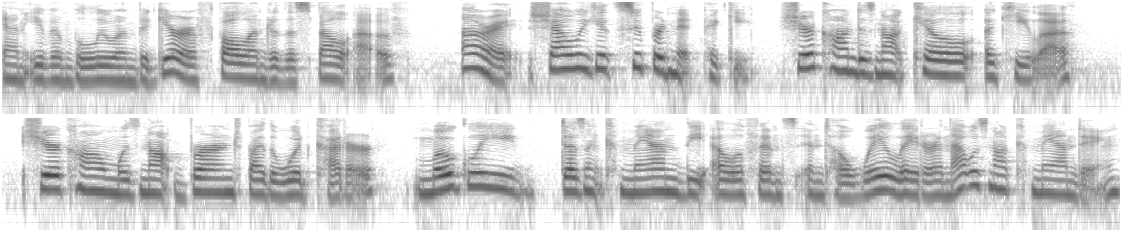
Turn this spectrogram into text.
and even Baloo and Bagheera fall under the spell of. Alright, shall we get super nitpicky? Shere Khan does not kill Akela. Shere Khan was not burned by the woodcutter. Mowgli doesn't command the elephants until way later, and that was not commanding.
